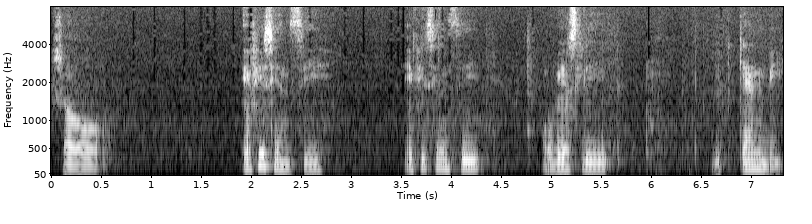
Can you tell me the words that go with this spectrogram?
So efficiency efficiency obviously it can be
